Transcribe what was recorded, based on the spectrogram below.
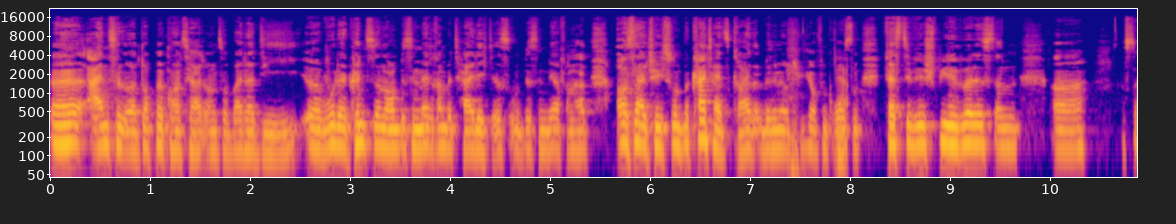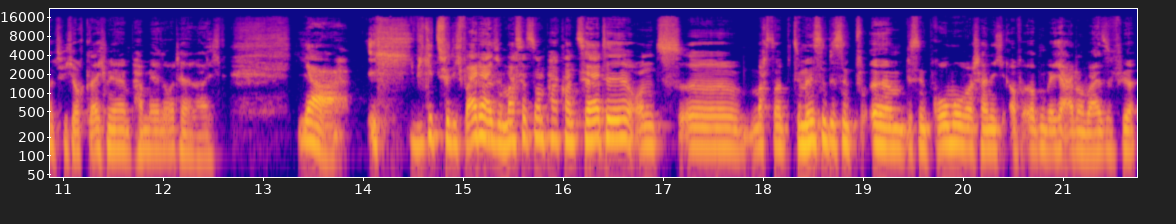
äh, Einzel- oder Doppelkonzerte und so weiter, die, äh, wo der Künstler noch ein bisschen mehr dran beteiligt ist und ein bisschen mehr von hat. Außer natürlich so ein Bekanntheitsgrad. Wenn du natürlich auf einem Ja. großen Festival spielen würdest, dann äh, hast du natürlich auch gleich mehr ein paar mehr Leute erreicht. Ja, ich, wie geht's für dich weiter? Also du machst jetzt noch ein paar Konzerte und äh, machst noch zumindest ein bisschen, äh, ein bisschen Promo wahrscheinlich auf irgendwelche Art und Weise für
